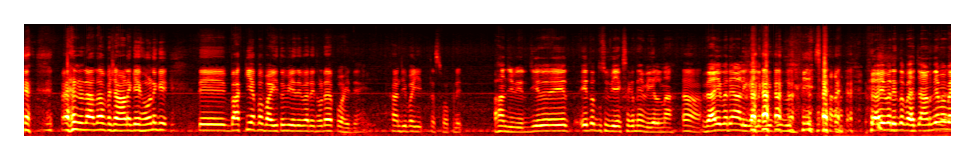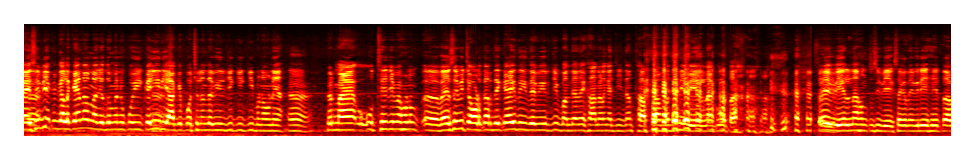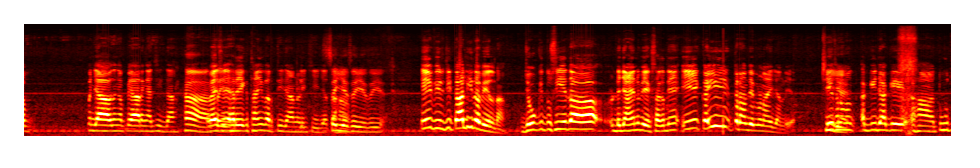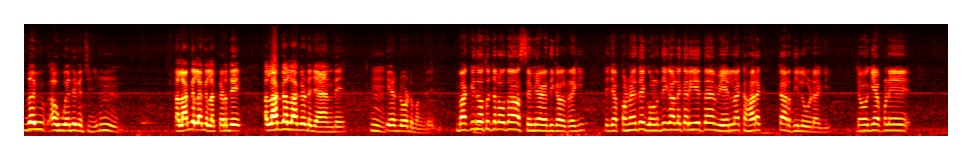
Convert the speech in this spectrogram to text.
ਇਹਨੂੰ ਲੱਗਦਾ ਪਛਾਣ ਗਏ ਹੋਣਗੇ ਤੇ ਬਾਕੀ ਆਪਾਂ ਬਾਈ ਤੋਂ ਵੀ ਇਹਦੇ ਬਾਰੇ ਥੋੜਾ ਪੁੱਛਦੇ ਆਂਗੇ ਹਾਂਜੀ ਬਾਈ, ਦੱਸੋ ਆਪਣੇ। ਹਾਂਜੀ ਵੀਰ ਜੀ ਇਹ ਇਹ- ਤਾਂ ਤੁਸੀਂ ਵੇਖ ਸਕਦੇ ਆ ਵੇਲਣਾ ਹਾਂ। ਵਿਆਹੇ ਵਰਿਆਂ ਵਾਲੀ ਗੱਲ ਕੀਤੀ ਤੁਸੀਂ। ਵਿਆਹੇ ਵਰੇ ਤਾਂ ਪਹਿਚਾਣਦੇ ਆ। ਮੈਂ ਵੈਸੇ ਵੀ ਇੱਕ ਗੱਲ ਕਹਿਣਾ ਹੁੰਦਾ ਜਦੋਂ ਮੈਨੂੰ ਕੋਈ ਕਈ ਵਾਰੀ ਆ ਕੇ ਪੁੱਛ ਲੈਂਦਾ ਵੀਰ ਜੀ ਕੀ ਕੀ ਬਣਾਉਣੇ ਆ। ਫਿਰ ਮੈਂ ਉੱਥੇ ਜਿਵੇਂ ਹੁਣ ਵੈਸੇ ਵੀ ਚੌੜ ਕਰਦੇ ਕਹਿ ਹੀ ਦਈਦੇ ਵੀਰ ਜੀ ਬੰਦਿਆਂ ਦੇ ਖਾਣ ਵਾਲੀਆਂ ਚੀਜ਼ਾਂ ਥਾਪਾ ਮੱਧਨੀ ਵੇਲਣਾ ਘੋਟਾ। ਤਾਂ ਇਹ ਵੇਲਣਾ ਹੁਣ ਤੁਸੀਂ ਵੇਖ ਸਕਦੇ ਵੀਰੇ ਇਹ ਤਾਂ ਪੰਜਾਬ ਦੀਆਂ ਪਿਆਰੀਆਂ ਚੀਜ਼ਾਂ। ਹਾਂ ਵੈਸੇ ਹਰੇਕ ਥਾਂ ਹੀ ਵਰਤੀ ਜਾਣ ਵਾਲੀ ਚੀਜ਼ ਆ ਸਹੀ ਹੈ ਸਹੀ ਹੈ ਸਹੀ ਹੈ। ਇਹ ਵੀਰ ਜੀ ਟਾਲੀ ਦਾ ਵੇਲਣਾ ਜੋ ਕਿ ਤੁਸੀਂ ਇਹਦਾ ਡਿਜ਼ਾਈਨ ਵੇਖ ਸਕਦੇ ਆ ਇਹ ਕਈ ਤਰ੍ਹਾਂ ਦੇ ਬਣਾਏ ਜਾਂਦੇ ਆ। ਠੀਕ ਇਹ ਤੁਹਾਨੂੰ ਅੱਗੇ ਜਾ ਕੇ ਹਾਂ ਤੂਤ ਦਾ ਵੀ ਆਊਗਾ ਇਹਦੇ ਵਿੱਚ ਜੀ। ਹੂੰ। ਅਲੱਗ-ਅਲੱਗ ਲੱਕੜ ਦੇ ਅਲੱਗ-ਅਲੱਗ ਡਿਜ਼ਾਈਨ ਦੇ ਇਹ ਡੋਟ ਬਣਦੇ ਜੀ। ਬਾਕੀ ਦੋਸਤੋ ਚਲੋ ਉਹਦਾ ਹਾਸੇ ਮਜ਼ਾਕ ਦੀ ਗੱਲ ਰਹੇਗੀ ਤੇ ਜੇ ਆਪਾਂ ਹੁਣ ਇਹਦੇ ਗੁਣ ਦੀ ਗੱਲ ਕਰੀਏ ਤਾਂ ਵੇਲ ਨਾਲ ਹਰ ਘਰ ਦੀ ਲੋੜ ਹੈਗੀ। ਕਿਉਂਕਿ ਆਪਣੇ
